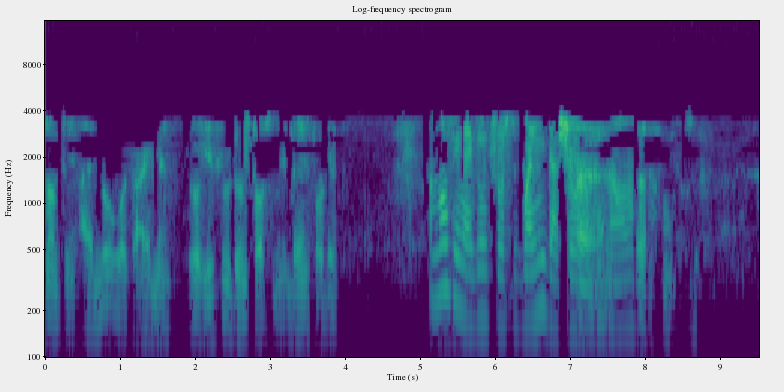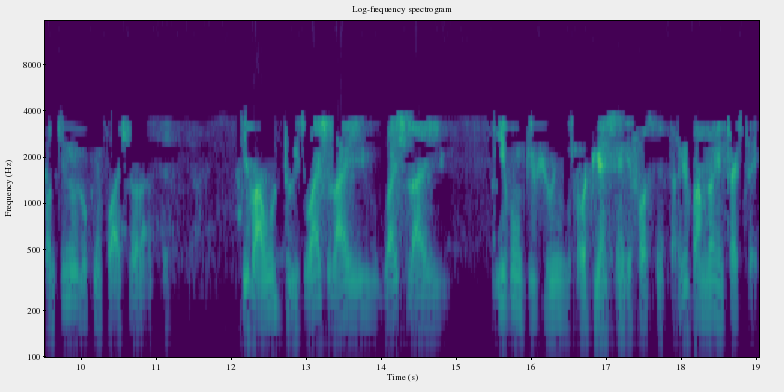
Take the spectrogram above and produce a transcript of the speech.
something. I know what I meant. So if you don't trust me, then forget. I'm not saying I don't trust you, but I need assurance Uh, now. uh, continue looking for assurance. If I won't do it, why should I? Why should I even give you audience in the first instance? If I'm not interested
